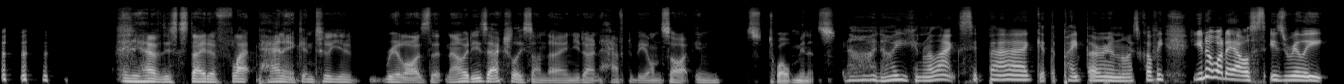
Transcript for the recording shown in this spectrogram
and you have this state of flat panic until you realize that no, it is actually Sunday and you don't have to be on site in 12 minutes. No, I know. You can relax, sit back, get the paper and a nice coffee. You know what else is really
